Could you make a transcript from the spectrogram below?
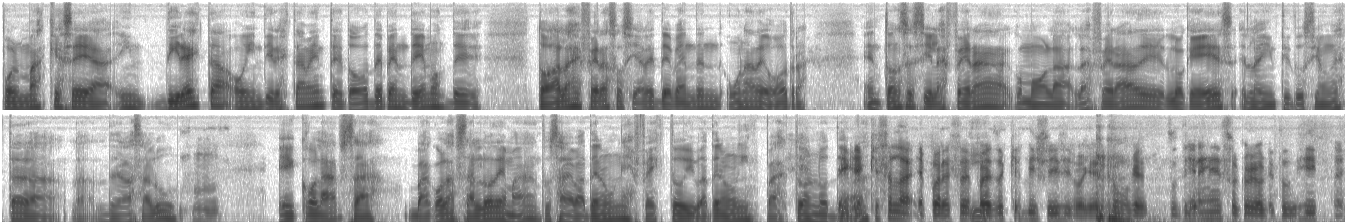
Por más que sea indirecta o indirectamente, todos dependemos de, todas las esferas sociales dependen una de otra. Entonces, si la esfera, como la, la esfera de lo que es la institución esta de la, salud, eh, colapsa, va a colapsar lo demás, tú sabes, va a tener un efecto y va a tener un impacto en los demás. Es que eh, por, eso, por eso es que es difícil, porque es como que tú tienes eso, creo que tú dijiste,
